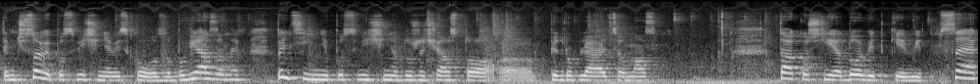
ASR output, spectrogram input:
тимчасові посвідчення військовозобов'язаних, пенсійні посвідчення дуже часто е, підробляються у нас. Також є довідки від МСЕК,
